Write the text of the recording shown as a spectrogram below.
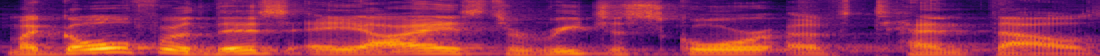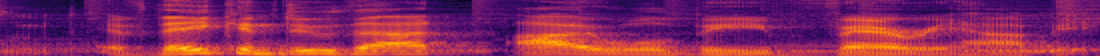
My goal for this AI is to reach a score of 10,000. If they can do that, I will be very happy.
